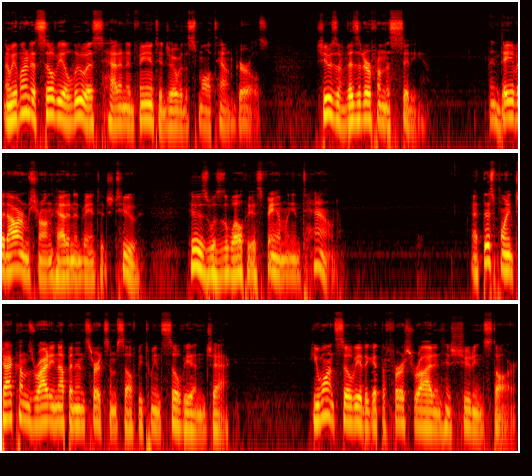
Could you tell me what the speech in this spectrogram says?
And we learned that Sylvia Lewis had an advantage over the small town girls. She was a visitor from the city. And David Armstrong had an advantage too. His was the wealthiest family in town. At this point, Jack comes riding up and inserts himself between Sylvia and Jack. He wants Sylvia to get the first ride in his shooting star.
